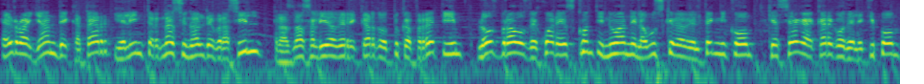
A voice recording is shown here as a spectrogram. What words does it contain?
el Rayan de Qatar y el Internacional de Brasil. Tras la salida de Ricardo Tuca Ferretti, los Bravos de Juárez continúan en la búsqueda del técnico que se haga cargo del equipo.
